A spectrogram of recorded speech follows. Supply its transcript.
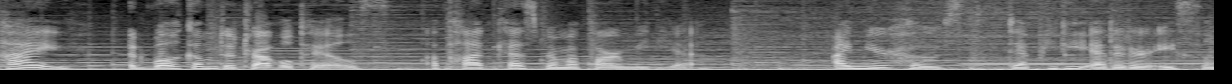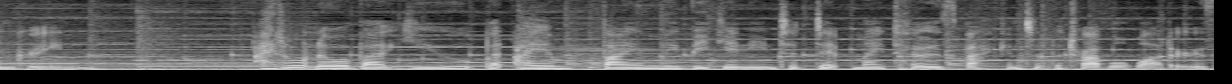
Hi, and welcome to Travel Tales, a podcast from Afar Media. I'm your host, Deputy Editor Aislyn Greene. I don't know about you, but I am finally beginning to dip my toes back into the travel waters.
